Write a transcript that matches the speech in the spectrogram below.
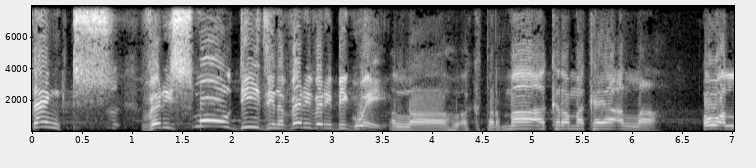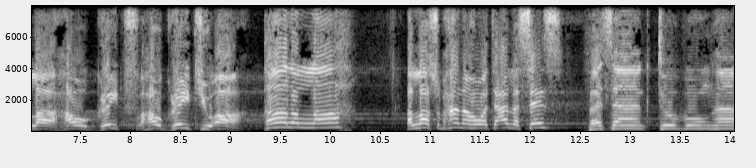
thanked s- very small deeds in a very very big way الله أكبر ما أكرمك يا الله oh allah how great how great you are قال الله allah subhanahu wa ta'ala says فساكتبها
